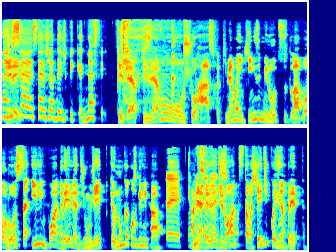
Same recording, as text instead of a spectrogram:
É, direito. Isso é, isso é já desde pequeno, né, filho? Fizer, fizemos um churrasco aqui. Minha mãe, em 15 minutos, lavou a louça e limpou a grelha de um jeito que eu nunca consegui limpar. É, a minha grelha de inox estava cheia de coisinha preta.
